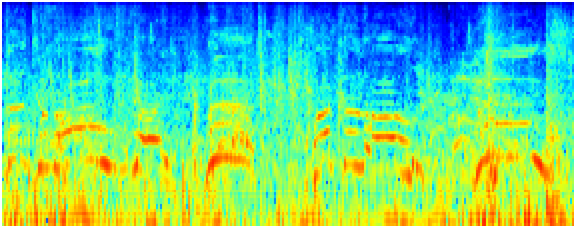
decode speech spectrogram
Welcome home, guys! Welcome home! Yes!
